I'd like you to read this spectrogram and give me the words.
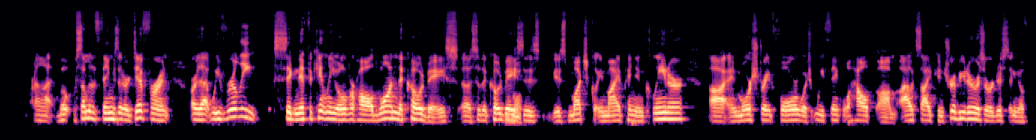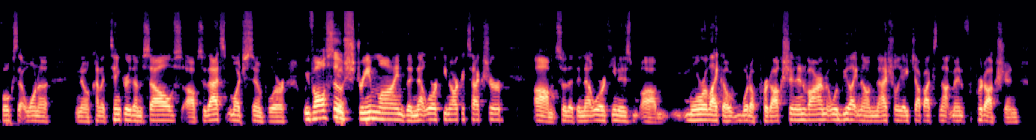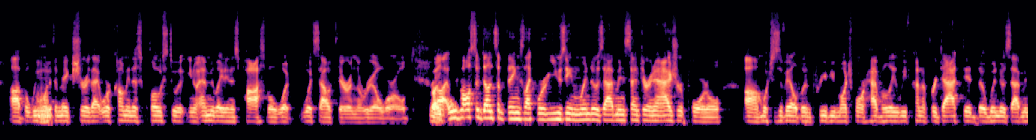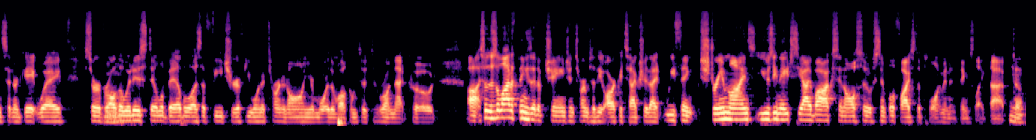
uh, but some of the things that are different are that we've really significantly overhauled one the code base uh, so the code mm-hmm. base mm-hmm. is is much in my opinion cleaner uh, and more straightforward which we think will help um, outside contributors or just you know folks that want to you know kind of tinker themselves uh, so that's much simpler we've also yeah. streamlined the networking architecture um, so that the networking is um, more like a what a production environment would be like. Now, naturally, HCI is not meant for production, uh, but we mm-hmm. wanted to make sure that we're coming as close to it, you know, emulating as possible what what's out there in the real world. Right. Uh, we've also done some things like we're using Windows Admin Center and Azure Portal um, which is available in preview much more heavily. We've kind of redacted the Windows Admin Center Gateway server, mm-hmm. although it is still available as a feature. If you want to turn it on, you're more than welcome to, to run that code. Uh, so there's a lot of things that have changed in terms of the architecture that we think streamlines using HCI box and also simplifies deployment and things like that. Yeah.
